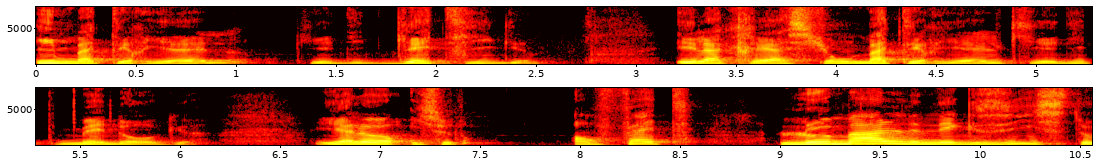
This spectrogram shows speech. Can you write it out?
immatérielle, qui est dite getig, et la création matérielle qui est dite ménog. Et alors, en fait, le mal n'existe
